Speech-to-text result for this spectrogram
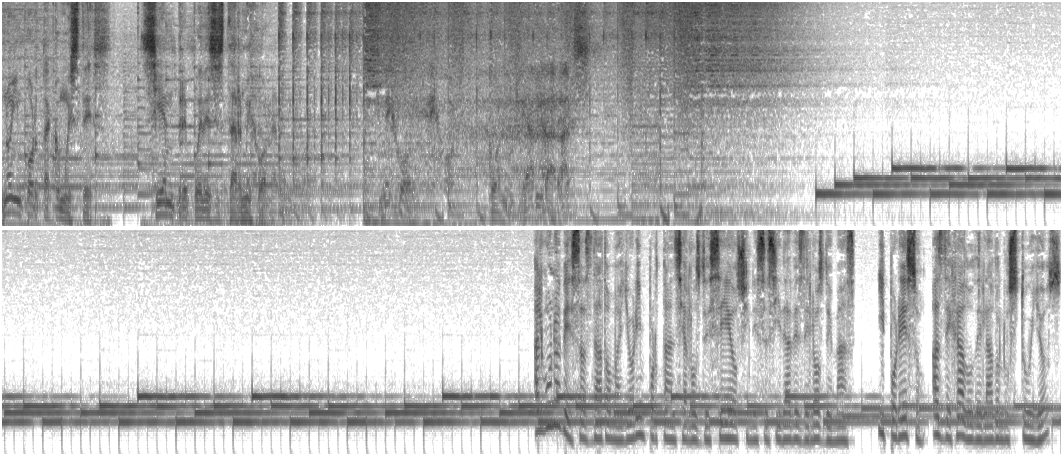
No importa cómo estés, siempre puedes estar mejor. Mejor, mejor. Con Reavivadas. ¿Alguna vez has dado mayor importancia a los deseos y necesidades de los demás y por eso has dejado de lado los tuyos?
